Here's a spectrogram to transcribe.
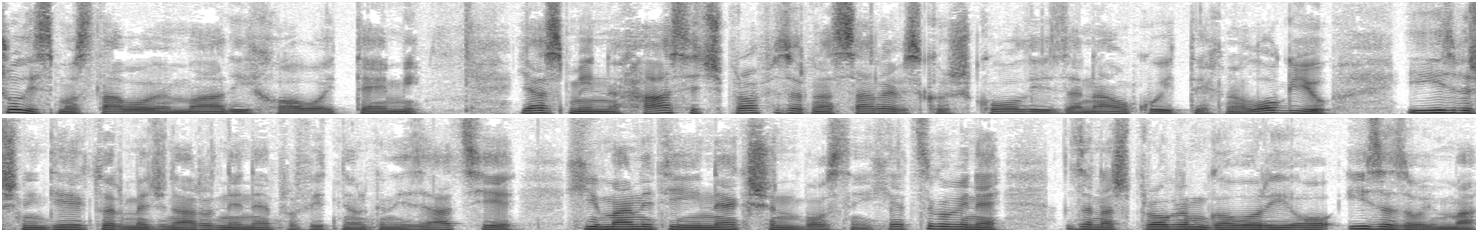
Čuli smo stavove mladih o ovoj temi. Jasmin Hasić, profesor na Sarajevskoj školi za nauku i tehnologiju i izvršni direktor međunarodne neprofitne organizacije Humanity in Action Bosne i Hercegovine, za naš program govori o izazovima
